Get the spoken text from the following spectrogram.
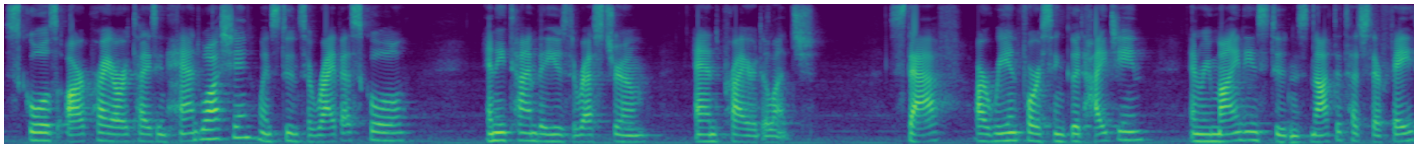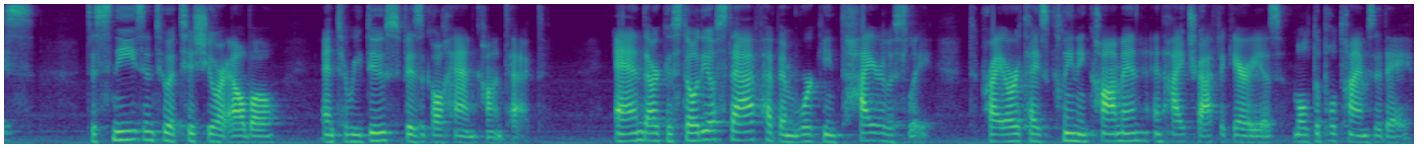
Schools are prioritizing hand washing when students arrive at school, anytime they use the restroom, and prior to lunch. Staff are reinforcing good hygiene and reminding students not to touch their face, to sneeze into a tissue or elbow, and to reduce physical hand contact. And our custodial staff have been working tirelessly to prioritize cleaning common and high traffic areas multiple times a day.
